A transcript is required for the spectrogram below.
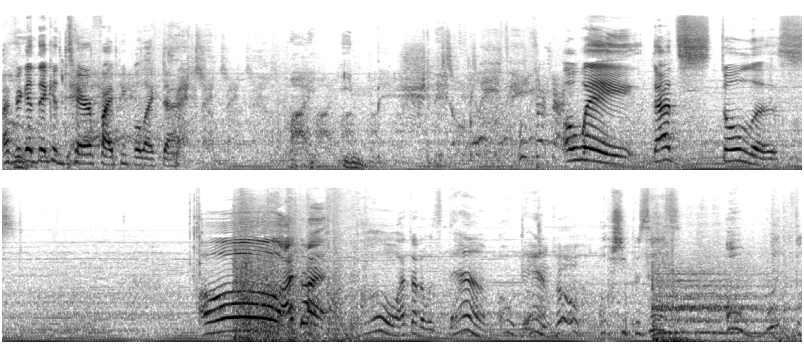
I forget they can terrify people like that. Oh wait, that's Stolas. Oh, I thought. Oh, I thought it was them. Oh damn. Oh, she possessed. Oh, what the?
